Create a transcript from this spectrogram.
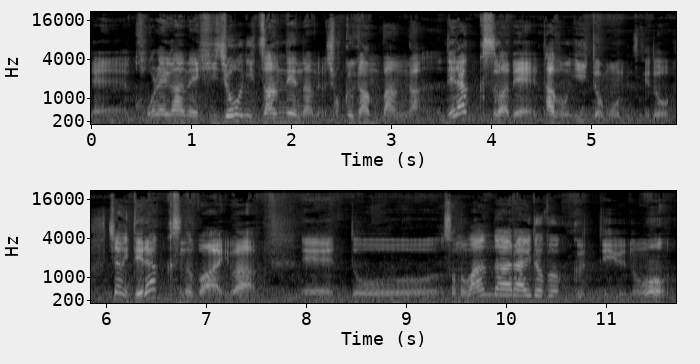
えー、これがね、非常に残念なのよ、食玩版が。デラックスはね、多分いいと思うんですけど、ちなみにデラックスの場合は、えー、っと、そのワンダーライドブックっていうのを、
